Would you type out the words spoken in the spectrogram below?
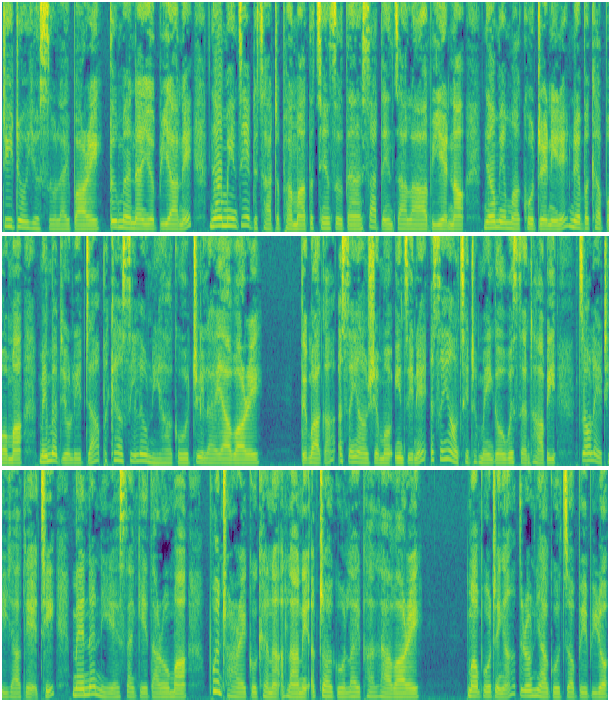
တီတိုရွတ်ဆိုလိုက်ပါတယ်။သူမန်နန်ရွတ်ပြီးရနဲ့ညောင်မင်းကြီးတခြားတစ်ဖက်မှာတချင်းစုတန်းစတင်ကြလာပြီးတဲ့နောက်ညောင်မင်းမှာခိုးတွင်နေတဲ့နှွေပခတ်ပေါ်မှာမိမပြိုလေးတာပကတ်စီလို့နေရာကိုတွေ့လိုက်ရပါတယ်။ သူမကအစိမ်းအောင်ရှင်မုံအင်ဂျင်နဲ့အစိမ်းအောင်ချစ်ထမိန်ကိုဝစ်ဆင်ထားပြီးကြောလေထီရောက်တဲ့အထိမဲနဲ့နေတဲ့စံကေတာတို့မှဖွင့်ထားတဲ့ကိုခန္ဓာအလားနဲ့အတော်ကိုလိုက်ဖတ်လာပါတယ်။မောင်ဖိုးတင်ကသူတို့ညကိုကြောပေးပြီးတော့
